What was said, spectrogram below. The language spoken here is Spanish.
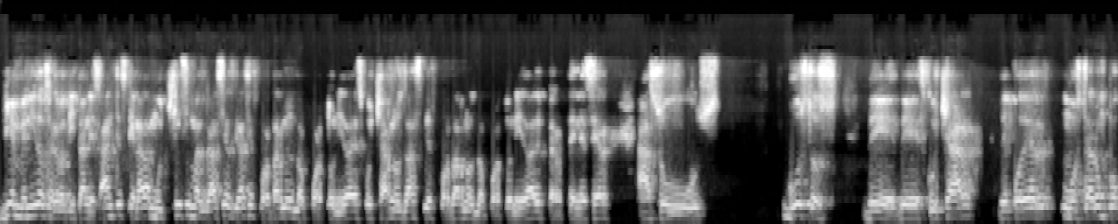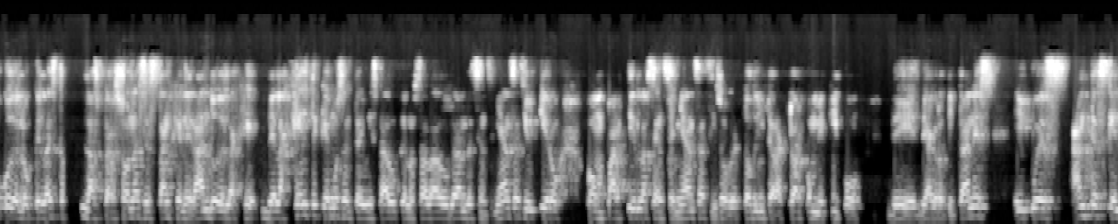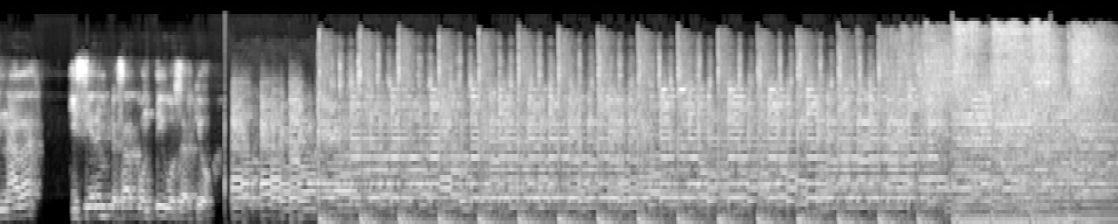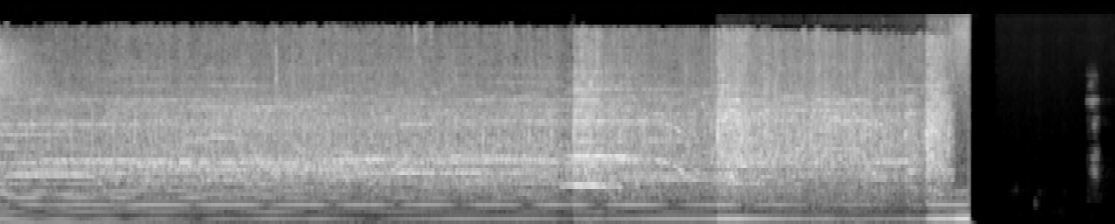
Bienvenidos a Grotitanes. Antes que nada, muchísimas gracias. Gracias por darnos la oportunidad de escucharnos. Gracias por darnos la oportunidad de pertenecer a sus gustos de, escuchar, de poder mostrar un poco de lo que las personas están generando, de la, gente que hemos entrevistado que nos ha dado grandes enseñanzas. Y hoy quiero compartir las enseñanzas y sobre todo interactuar con mi equipo de Agrotitanes. Y pues antes que nada, Quisiera empezar contigo, Sergio.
